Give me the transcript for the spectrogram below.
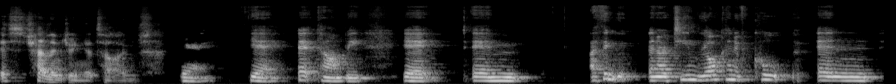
it's challenging at times. Yeah, yeah, it can be. Yeah, um, I think in our team we all kind of cope in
